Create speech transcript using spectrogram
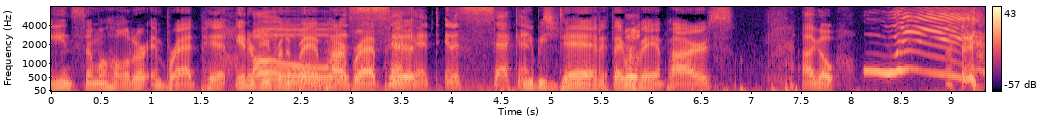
Ian Somerhalder and Brad Pitt interview from the Oh, vampire in a Brad second, Pitt, in a second, you'd be dead if they were vampires. I go,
